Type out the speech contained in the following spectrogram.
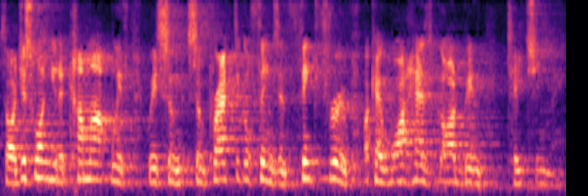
So I just want you to come up with, with some, some practical things and think through okay, what has God been teaching me?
